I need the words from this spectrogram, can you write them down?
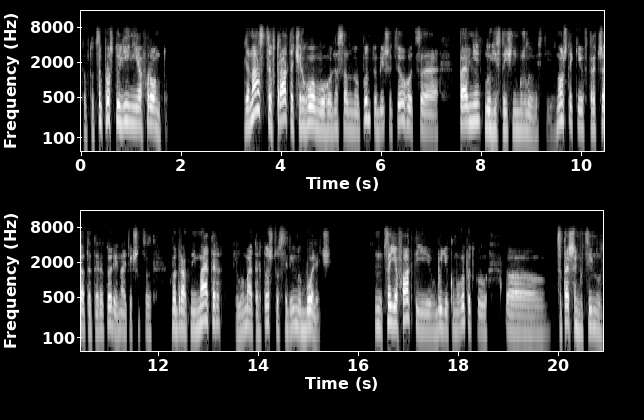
тобто це просто лінія фронту. Для нас це втрата чергового населеного пункту. Більше цього, це певні логістичні можливості. І Знову ж таки, втрачати території, навіть якщо це квадратний метр, кілометр, то що все рівно боляче. Ну, Це є факт, і в будь-якому випадку е, це теж емоційно,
